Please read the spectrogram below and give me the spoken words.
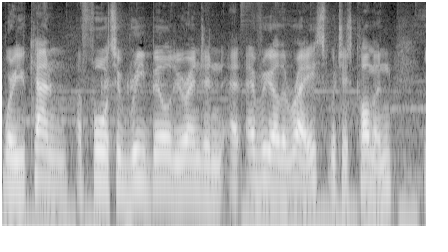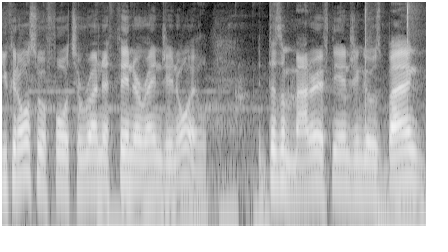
where you can afford to rebuild your engine at every other race, which is common, you can also afford to run a thinner engine oil it doesn't matter if the engine goes bang,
